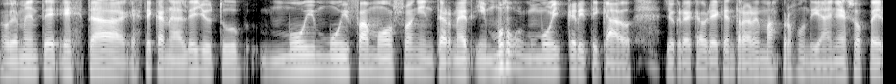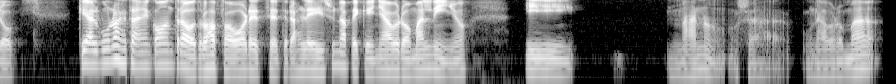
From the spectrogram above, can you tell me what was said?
obviamente esta, este canal de YouTube muy, muy famoso en Internet y muy, muy criticado. Yo creo que habría que entrar en más profundidad en eso, pero que algunos están en contra, otros a favor, etcétera. Le hice una pequeña broma al niño y, mano, o sea, una broma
